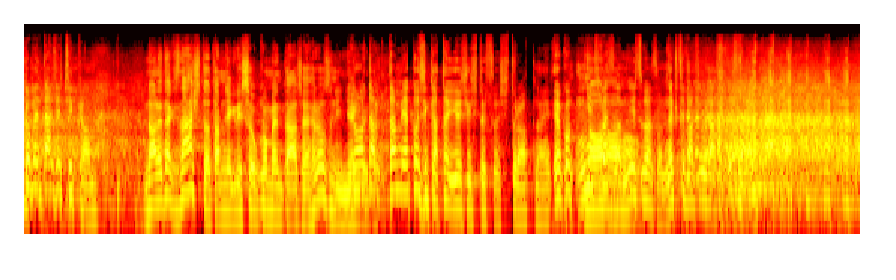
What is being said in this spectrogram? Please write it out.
komentáře čekám. No ale tak znáš to, tam někdy jsou komentáře hrozný. Někdy. No, tam, tam jako říkáte, Ježíš, ty jsi trápnej. Jako nic No, no, no, vezem, no. nic vezem, nechci vás urazit.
